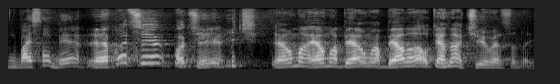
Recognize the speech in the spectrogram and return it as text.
Não vai saber. É, pode ser, pode ser. É uma, é uma, bela, uma bela alternativa essa daí.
